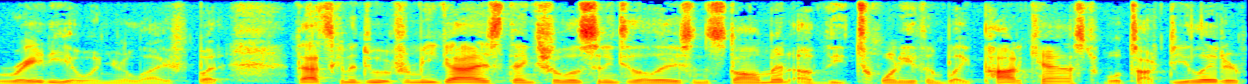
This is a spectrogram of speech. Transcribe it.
radio in your life. But that's going to do it for me, guys. Thanks for listening to the latest installment of the 20th and Blake podcast. We'll talk to you later.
